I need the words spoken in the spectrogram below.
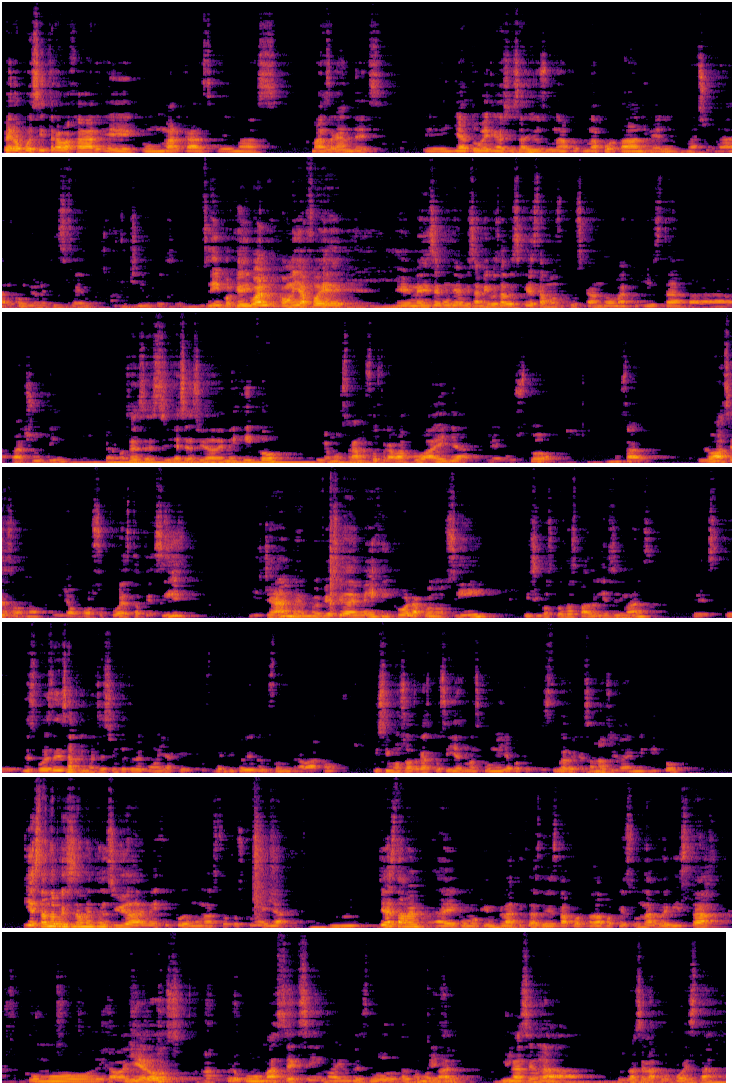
Pero pues sí trabajar eh, con marcas eh, más, más grandes. Eh, ya tuve, gracias a Dios, una, una portada a nivel nacional con Violet Isfel. Qué chido, pues. Sí, porque igual con ella fue, eh, me dicen un día mis amigos, ¿sabes qué? Estamos buscando maquillista para, para shooting, pero pues es, es, en Ciudad de México, le mostramos su trabajo a ella, le gustó, o sea, ¿lo haces o no? Y yo, por supuesto que sí, y ya, me, me fui a Ciudad de México, la conocí, hicimos cosas padrísimas, este, después de esa primera sesión que tuve con ella, que pues, bendito Dios le gustó mi trabajo, hicimos otras cosillas más con ella porque pues, estuve regresando a Ciudad de México. Y estando precisamente en Ciudad de México en unas fotos con ella, mm, ya estaba en, eh, como que en pláticas de esta portada porque es una revista como de caballeros, pero como más sexy, no hay un desnudo tal como tal. Y le hacen la, pues, le hacen la propuesta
